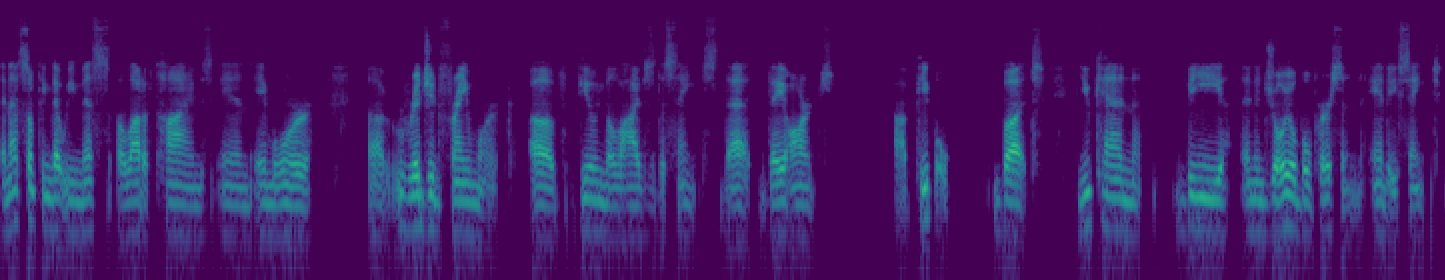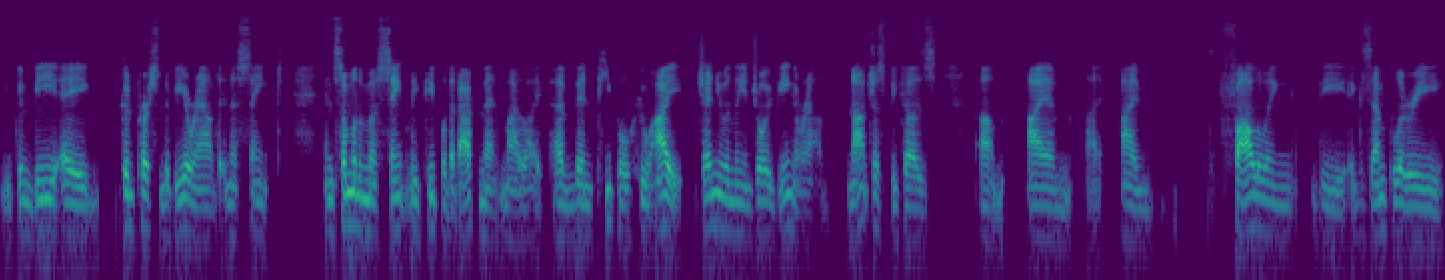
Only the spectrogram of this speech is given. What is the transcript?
And that's something that we miss a lot of times in a more uh, rigid framework of viewing the lives of the saints, that they aren't uh, people, but you can be an enjoyable person and a saint. You can be a good person to be around and a saint. And some of the most saintly people that I've met in my life have been people who I genuinely enjoy being around, not just because um, I am I, I'm following the exemplary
